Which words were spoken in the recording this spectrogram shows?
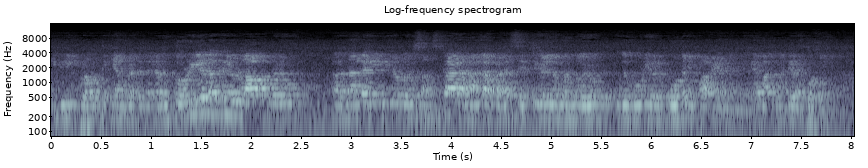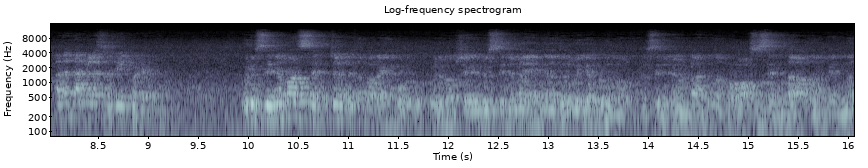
രീതിയിൽ പ്രവർത്തിക്കാൻ പറ്റുന്നില്ല. ഒരു തൊഴിലിടത്തിലുള്ള ഒരു നല്ല രീതിയിലുള്ള ഒരു സംസ്കാരമല്ല പല സെറ്റുകളിലും എന്നൊരു ഇതുകൂടി റിപ്പോർട്ടിൽ പറയുന്നുണ്ട്. കേരള റിപ്പോർട്ടിൽ. അത് താങ്കളെ ശ്രദ്ധയിൽപ്പെട്ടിരുന്നു. ഒരു സിനിമ സെറ്റ് എന്ന് പറയുമ്പോൾ ഒരു പക്ഷേ ഒരു സിനിമ എങ്ങനെ നിർമ്മിക്കപ്പെടുന്നു ഒരു സിനിമ ഉണ്ടാക്കുന്ന പ്രോസസ്സ് എന്താണ് എന്ന്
